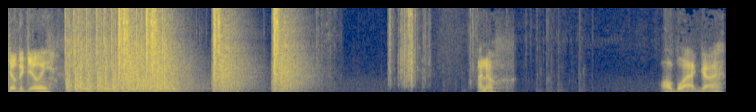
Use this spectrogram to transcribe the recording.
Killed the ghillie. I know. All black guy.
